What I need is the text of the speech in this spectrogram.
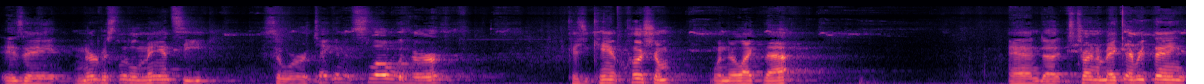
is a nervous little Nancy. So we're taking it slow with her because you can't push them when they're like that. And uh, just trying to make everything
